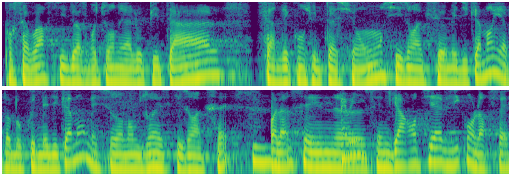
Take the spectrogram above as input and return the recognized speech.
pour savoir s'ils doivent retourner à l'hôpital, faire des consultations, s'ils ont accès aux médicaments. Il n'y a pas beaucoup de médicaments, mais s'ils en ont besoin, est-ce qu'ils ont accès Voilà, c'est une, Ah oui. euh, c'est une garantie à vie qu'on leur fait.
